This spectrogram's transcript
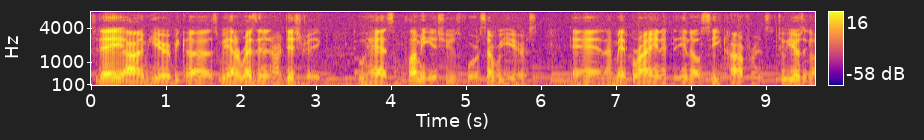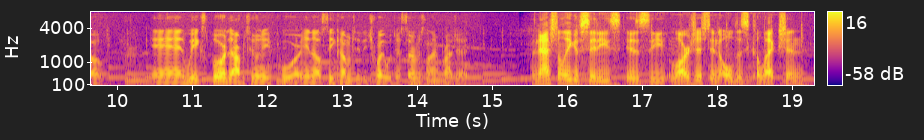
Today, I'm here because we had a resident in our district who had some plumbing issues for several years. And I met Brian at the NLC conference two years ago and we explored the opportunity for NLC coming to Detroit with their service line project. The National League of Cities is the largest and oldest collection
